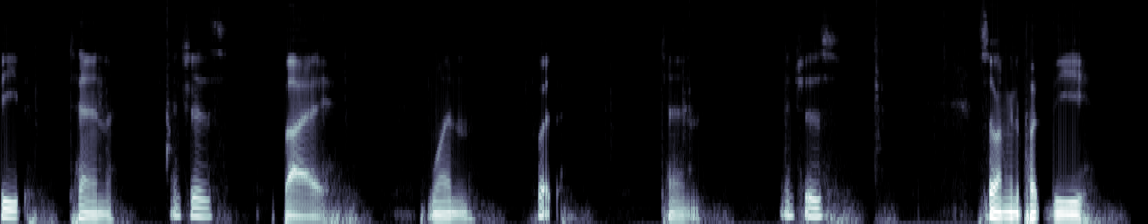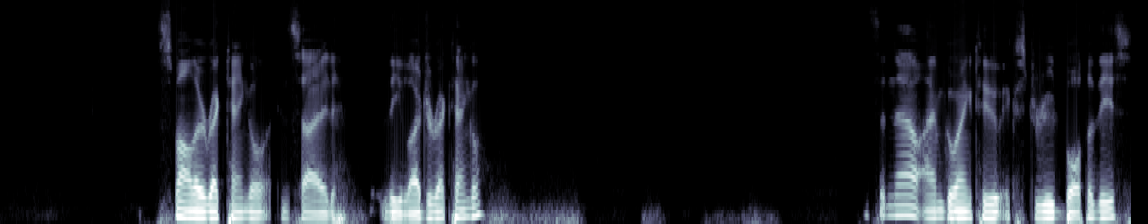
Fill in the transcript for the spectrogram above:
feet, 10 inches by one foot, 10 inches. So I'm going to put the smaller rectangle inside the larger rectangle. So now I'm going to extrude both of these.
